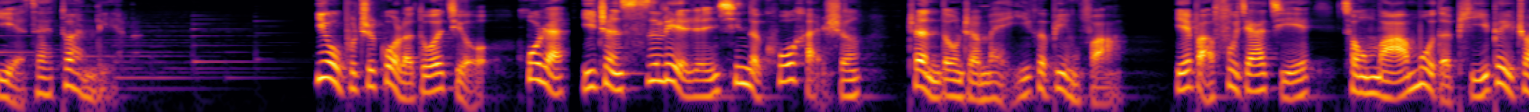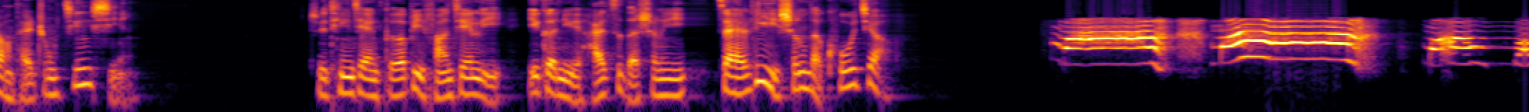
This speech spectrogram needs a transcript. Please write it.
也在断裂了。又不知过了多久，忽然一阵撕裂人心的哭喊声震动着每一个病房，也把傅家杰从麻木的疲惫状态中惊醒。只听见隔壁房间里一个女孩子的声音在厉声的哭叫：“妈妈妈妈！”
